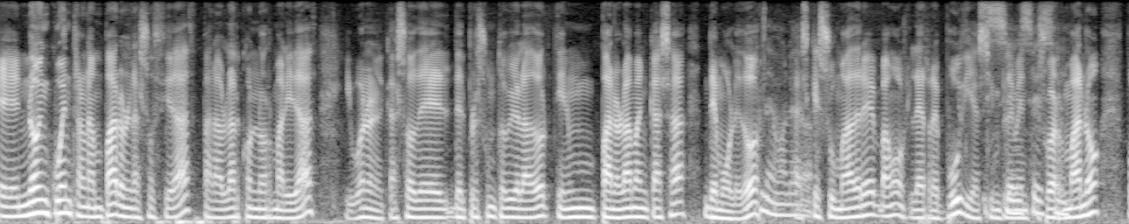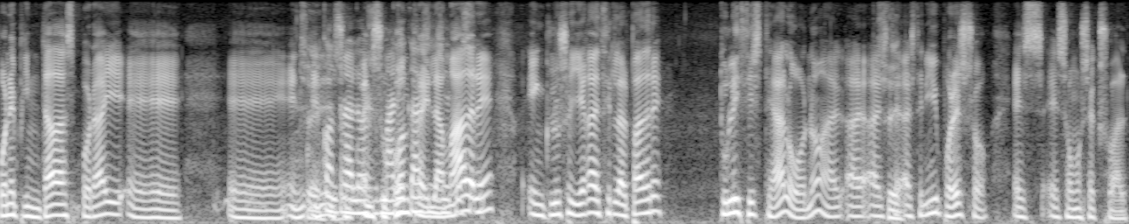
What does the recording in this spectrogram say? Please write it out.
eh, no encuentran amparo en la sociedad para hablar con normalidad y bueno, en el caso del- del presunto violador tiene un panorama en casa demoledor. Demoledor. Es que su madre, vamos, le repudia simplemente. sí, su sí. hermano pone pintadas por ahí eh, eh, en, Sí. en Contra su, los en su maricas contra y la madre incluso llega a decirle al padre tú le hiciste algo ¿no? a, a- a este, Sí. a este niño y por eso es, es homosexual.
